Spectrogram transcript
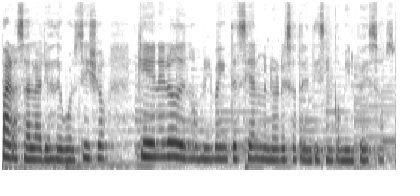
para salarios de bolsillo que enero de 2020 sean menores a 35 mil pesos.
